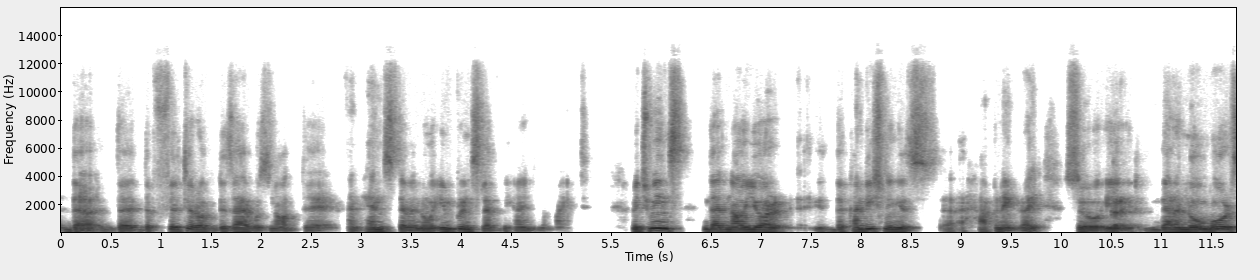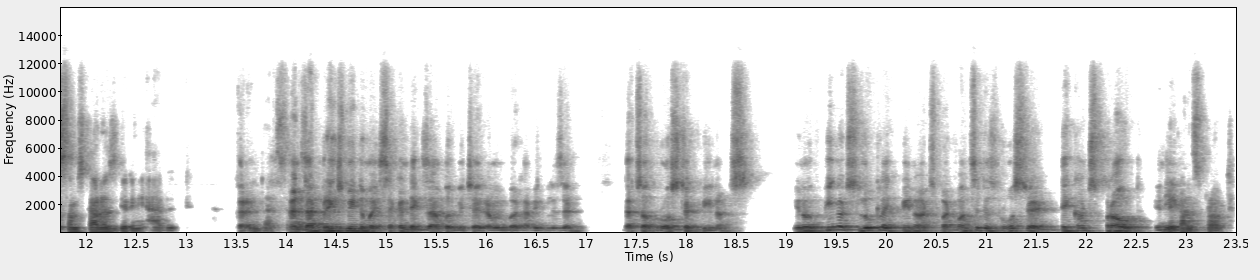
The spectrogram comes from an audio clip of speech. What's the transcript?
the, the the filter of desire was not there, and hence there were no imprints left behind in the mind. Which means that now you're the conditioning is uh, happening, right? So it, there are no more samskaras getting added. Correct. And that brings me to my second example, which I remember having listened. That's of roasted peanuts. You know, peanuts look like peanuts, but once it is roasted, they can't sprout. Anymore. They can't sprout.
